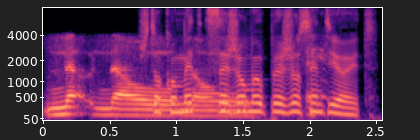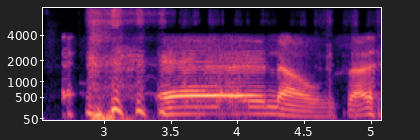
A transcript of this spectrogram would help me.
não, não, Estou com medo não... que seja o meu Peugeot 108. é, não, sabe?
